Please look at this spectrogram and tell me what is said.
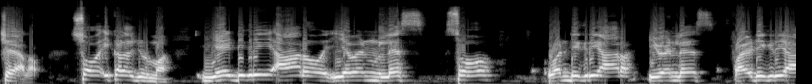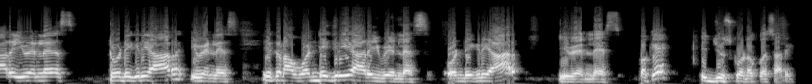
చేయాలి సో ఇక్కడ చూడమ్మా a degree or even less so one degree or even less five degree or even less two degree or even less ఇక్కడ one degree or even less one degree or even less okay ఇది చూసుకోండి ఒక్కసారి.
